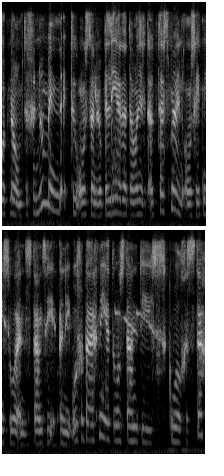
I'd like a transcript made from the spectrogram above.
ook na hom te vernoem en toe ons dan ook geleer dat daar net outisme en ons het nie so 'n instansie in die Oeverberg nie, het ons dan die skool gestig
